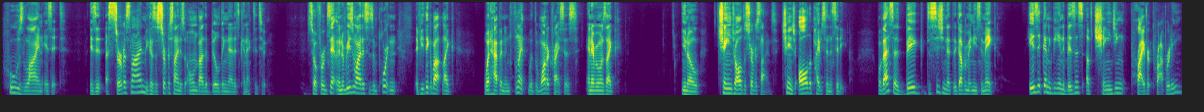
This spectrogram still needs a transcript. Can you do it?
whose line is it? Is it a service line? Because the service line is owned by the building that it's connected to. So, for example, and the reason why this is important, if you think about like what happened in Flint with the water crisis, and everyone's like, you know, change all the service lines, change all the pipes in the city. Well, that's a big decision that the government needs to make. Is it going to be in the business of changing private property?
